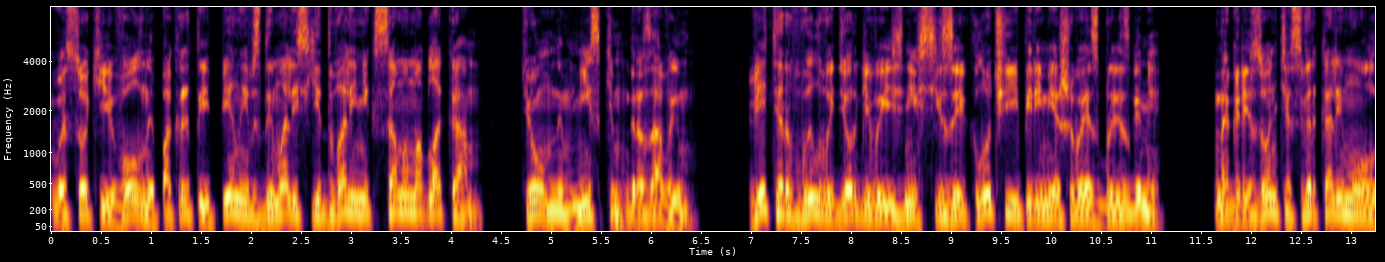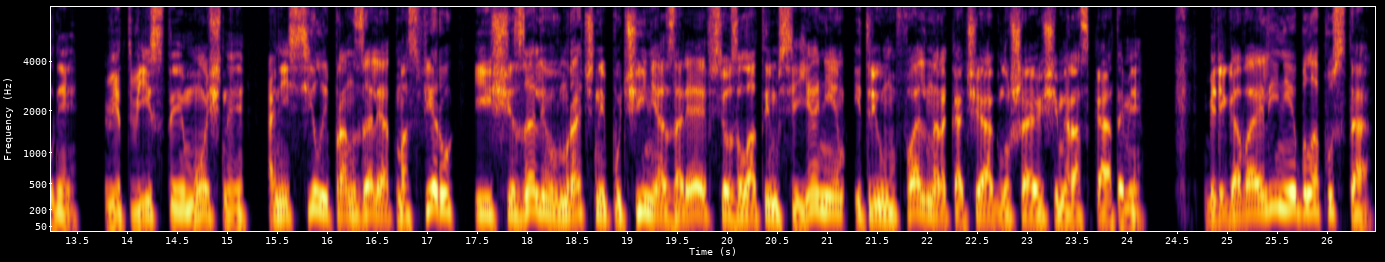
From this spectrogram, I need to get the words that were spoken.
Высокие волны, покрытые пеной, вздымались едва ли не к самым облакам. Темным, низким, грозовым. Ветер выл, выдергивая из них сизые клочья и перемешивая с брызгами. На горизонте сверкали молнии. Ветвистые, мощные, они силой пронзали атмосферу и исчезали в мрачной пучине, озаряя все золотым сиянием и триумфально ракача оглушающими раскатами. Береговая линия была пуста.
